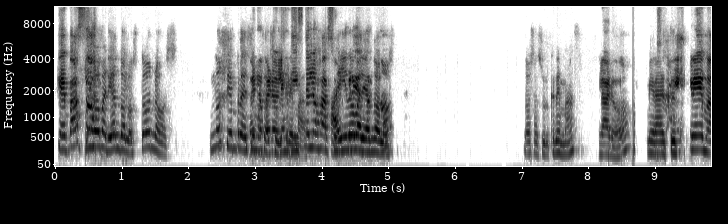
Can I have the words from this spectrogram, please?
¿Qué pasó? ha ido variando los tonos. No siempre decimos bueno, pero les diste los azul Ha ido variando los, los azul cremas. Claro. Mira, este es crema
